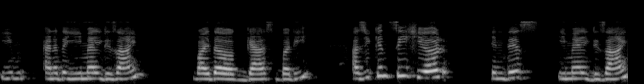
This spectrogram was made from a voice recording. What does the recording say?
e another email design by the GasBuddy. As you can see here in this email design,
